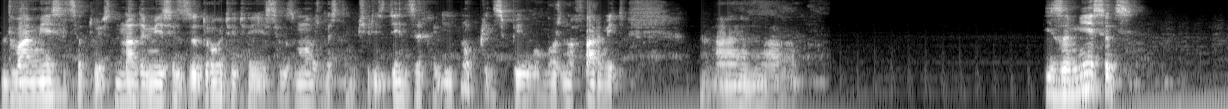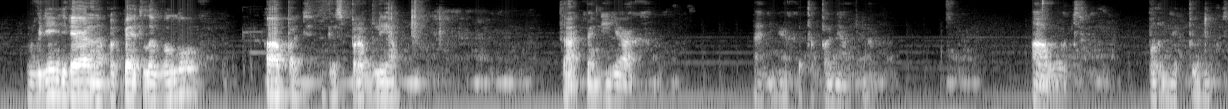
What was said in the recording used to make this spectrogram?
два месяца, то есть надо месяц задротить, а есть возможность там через день заходить. Ну, в принципе, его можно фармить э, и за месяц, В день реально по 5 левелов апать без проблем. Так, Аниях. Аниях это понятно. А, вот. Опорный пункт.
